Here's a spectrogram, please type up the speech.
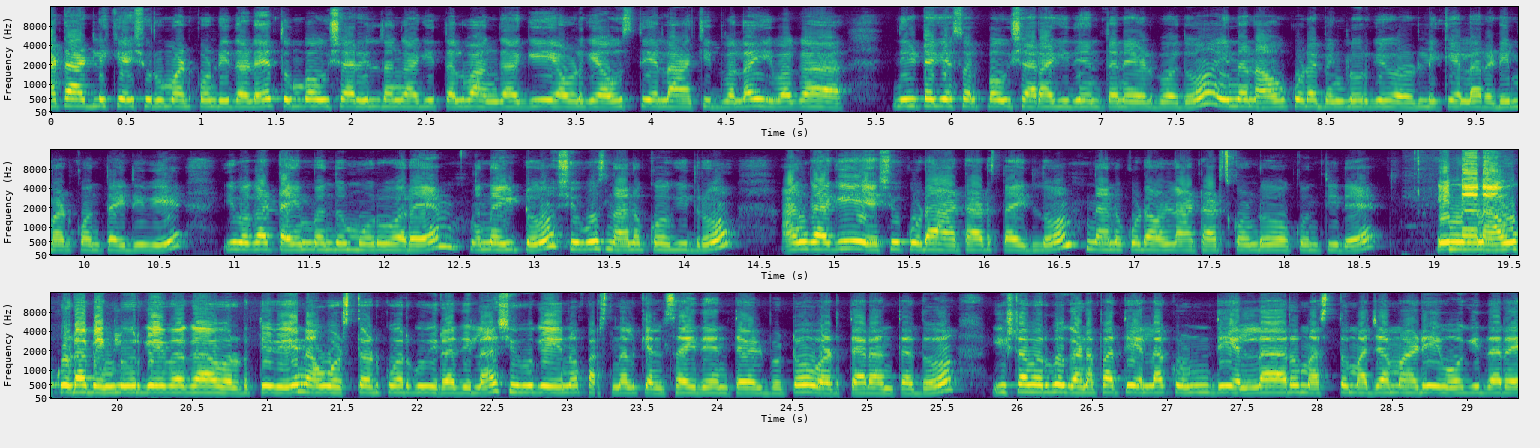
ಆಟ ಆಡ್ಲಿಕ್ಕೆ ಶುರು ಮಾಡ್ಕೊಂಡಿದ್ದಾಳೆ. ತುಂಬ ಹುಷಾರಿಲ್ದಂಗೆ ಆಗಿತ್ತಲ್ವ? ಹಂಗಾಗಿ ಅವಳಿಗೆ ಔಷಧಿ ಎಲ್ಲ ಹಾಕಿದ್ವಲ್ಲ, ಇವಾಗ ನೀಟಾಗಿ ಸ್ವಲ್ಪ ಹುಷಾರಾಗಿದೆ ಅಂತಲೇ ಹೇಳ್ಬೋದು. ಇನ್ನು ನಾವು ಕೂಡ ಬೆಂಗಳೂರಿಗೆ ಹೊರಡ್ಲಿಕ್ಕೆ ಎಲ್ಲ ರೆಡಿ ಮಾಡ್ಕೊತಾ ಇದ್ದೀವಿ. ಇವಾಗ ಟೈಮ್ ಬಂದು ಮೂರುವರೆ ನೈಟು ಶಿವು ಸ್ನಾನಕ್ಕೆ ಹೋಗಿದ್ರು ಹಂಗಾಗಿ ಯಶು ಕೂಡ ಆಟ ಆಡ್ತಾ ಇದ್ಲು. ನಾನು ಕೂಡ ಅವಳನ್ನ ಆಟ ಆಡ್ಸ್ಕೊಂಡು ಕುಂತಿದ್ದೆ. ಇನ್ನು ನಾವು ಕೂಡ ಬೆಂಗಳೂರಿಗೆ ಇವಾಗ ಹೊರಡ್ತೀವಿ. ನಾವು ಹೊಡ್ಸ್ತಾಡ್ಕೋವರೆಗೂ ಇರೋದಿಲ್ಲ. ಶಿವಗೆ ಏನೋ ಪರ್ಸನಲ್ ಕೆಲಸ ಇದೆ ಅಂತ ಹೇಳ್ಬಿಟ್ಟು ಹೊಡ್ತಾರ ಅಂತದ್ದು. ಇಷ್ಟವರೆಗೂ ಗಣಪತಿ ಎಲ್ಲ ಕುಣ್ದಿ ಎಲ್ಲರೂ ಮಸ್ತ್ ಮಜಾ ಮಾಡಿ ಹೋಗಿದ್ದಾರೆ.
